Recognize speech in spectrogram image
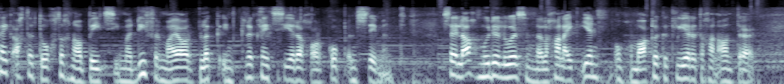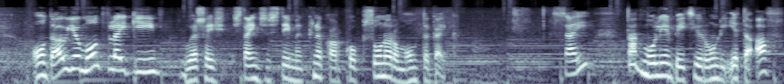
kyk agterdogtig na Betsy, maar die vermy haar blik en knik net sedig haar kop instemmend. Sy lag moedeloos en hulle gaan uiteen om gemaklike klere te gaan aantrek. "Onthou jou mondvletjie," hoor sy Stein se stem en knik haar kop sonder om om te kyk. Sy, tant Molly en Betsy rond die ete af,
